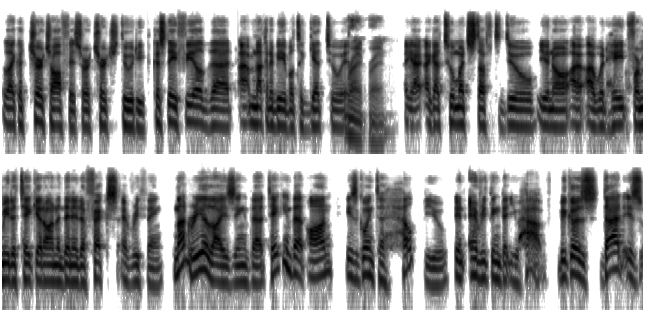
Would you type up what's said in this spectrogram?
like a church office or a church duty because they feel that i'm not going to be able to get to it. Right, right. I got, too much stuff to do. You know, I, I would hate for me to take it on and then it affects everything. Not realizing that taking that on is going to help you in everything that you have because that is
